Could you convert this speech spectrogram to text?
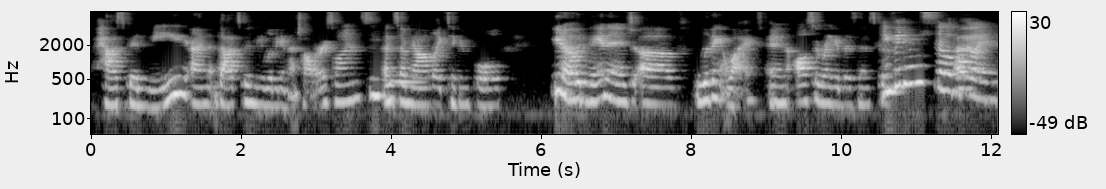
has been me, and that's been me living in that child response. Mhm. And so now, like, taking full, you know, advantage of living a life and also running a business. You've been doing so good. I've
